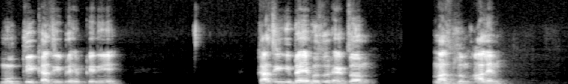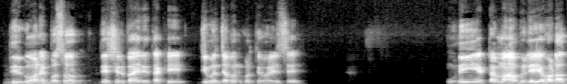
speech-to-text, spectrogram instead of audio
মুফতি কাজী ইব্রাহিমকে নিয়ে। কাজী ইব্রাহিম হুজুর একজন মাজলুম আলেম, দীর্ঘ অনেক বছর দেশের বাইরে তাকে জীবনযাপন করতে হয়েছে। উনি একটা মাহফিলে হঠাৎ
